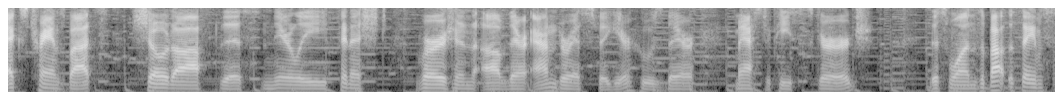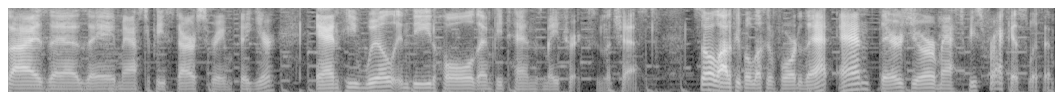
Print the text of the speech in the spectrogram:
X Transbots showed off this nearly finished version of their Andras figure, who's their masterpiece Scourge. This one's about the same size as a Masterpiece Starscream figure, and he will indeed hold MP10's Matrix in the chest. So a lot of people looking forward to that, and there's your Masterpiece Fracas with him.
